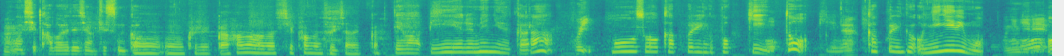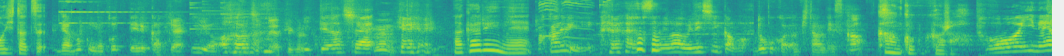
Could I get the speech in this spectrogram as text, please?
하나씩 가봐야 되지 않겠습니까? 응, 응, 그러니까 하나하나씩 하면 되지 않을까. では BL メニューからほい。妄想カップリングポッキーと大きいね。カップリングおにぎりもおにぎり。お一つ。じゃあ僕残ってるから。 OK いいよ。ちょっとやってくるいっ。てらっしゃい。うん明るいね。明るいそれは嬉しいかも。どこから来たんですか韓国から遠いね。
